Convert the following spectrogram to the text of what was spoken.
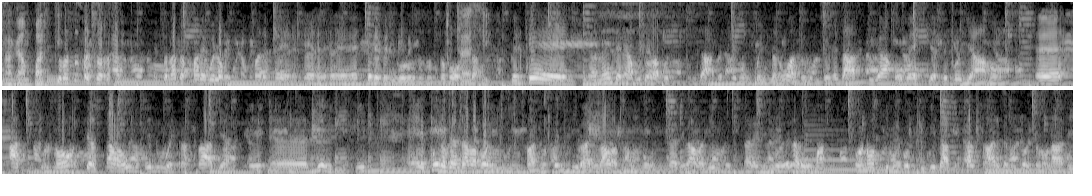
una gran partita. Soprattutto è tornato, è tornato, a fare quello che sa fare bene, cioè essere pericoloso sotto porta. Eh sì. Perché finalmente ne ha avuto la possibilità, perché con questa nuova soluzione tattica, o vecchia se vogliamo, eh, a turno si alzava uno dei due tra Fabian e eh, Zelinski e quello che andava poi in fase offensiva arrivava fino in fondo, cioè arrivava al limite di dare il della Roma con ottime possibilità per calciare, da cui poi sono nati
